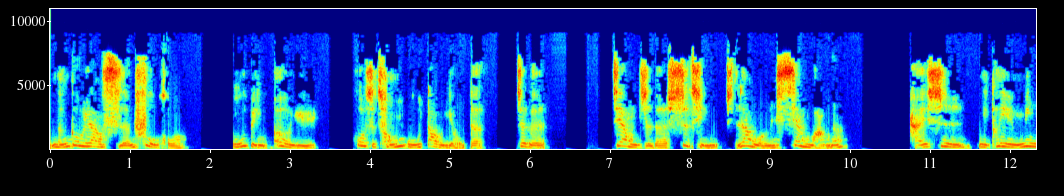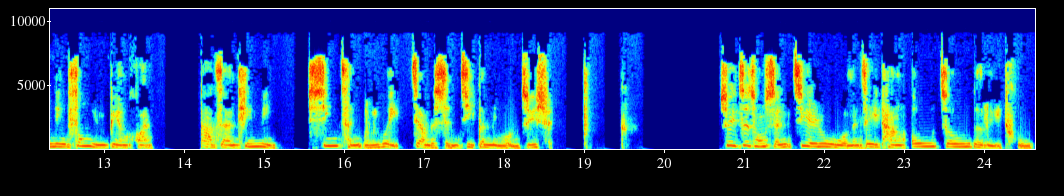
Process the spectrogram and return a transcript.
能够让死人复活、无柄鳄鱼，或是从无到有的这个这样子的事情，让我们向往呢？还是你可以命令风云变幻，大自然听命，星辰移位，这样的神迹更令我们追随。所以，自从神介入我们这一趟欧洲的旅途，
